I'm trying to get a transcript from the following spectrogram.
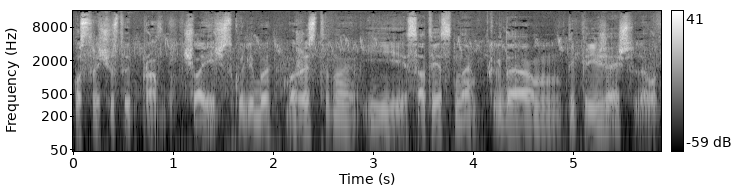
остро чувствует правду. Человеческую, либо божественную. И, соответственно, когда ты приезжаешь сюда, вот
